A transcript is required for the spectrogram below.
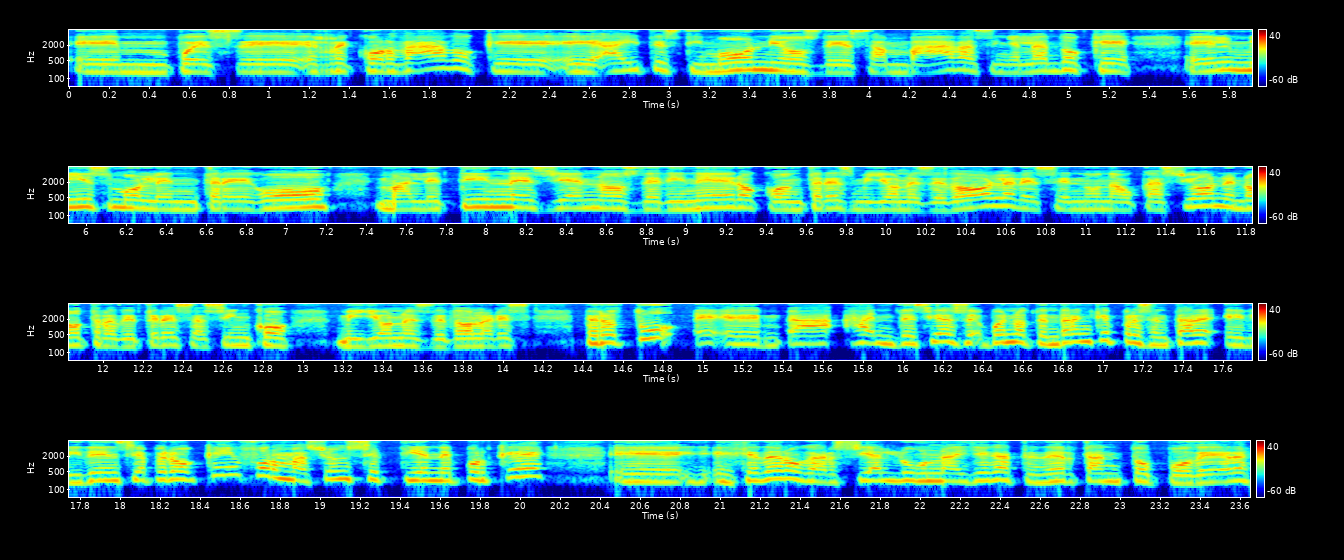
em, pues recordado que hay testimonios de Zambada señalando que él mismo le entregó maletines llenos de dinero con tres millones de dólares en una ocasión, en otra de tres a cinco millones de dólares. Pero tú ah, ah, decías, bueno, tendrán que presentar evidencia, pero ¿qué información se tiene? ¿Por qué Genaro García Luna llega a tener tanto poder?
